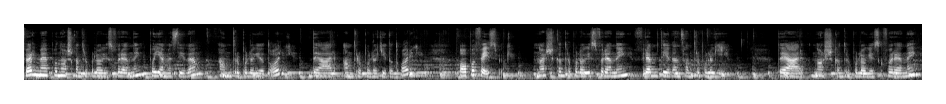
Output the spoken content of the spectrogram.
Følg med på Norsk antropologisk forening på hjemmesiden antropologi.org, det er antropologi.org, og på Facebook. Norsk antropologisk forening Fremtidens antropologi. Det er Norsk antropologisk forening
